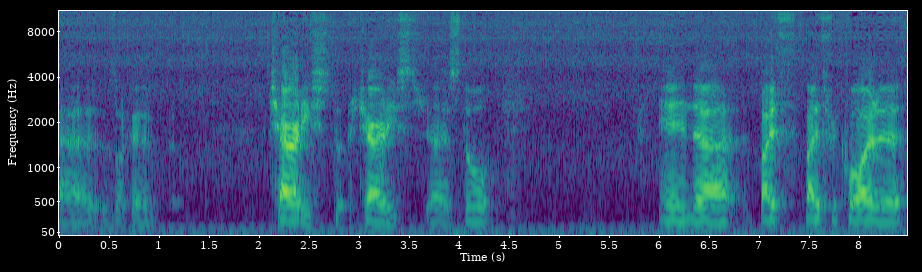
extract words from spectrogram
Uh, it was like a charity charity store. And uh, both both required a,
